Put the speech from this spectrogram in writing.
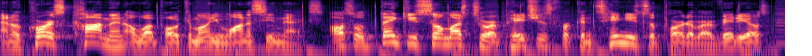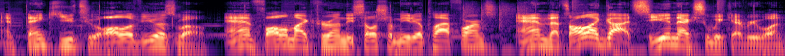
and of course comment on what Pokemon you want to see next. Also, thank you so much to our patrons for continued support of our videos, and thank you to all of you as well. And follow my crew on these social media platforms, and that's all I got. See you next week, everyone.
